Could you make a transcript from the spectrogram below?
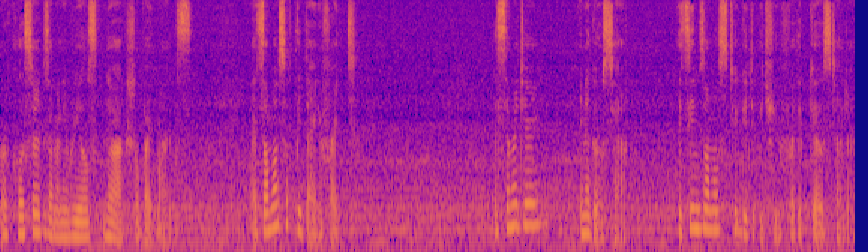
or closer examining reveals no actual bite marks. It's almost as if they died of fright. A cemetery in a ghost town. It seems almost too good to be true for the ghost hunter.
